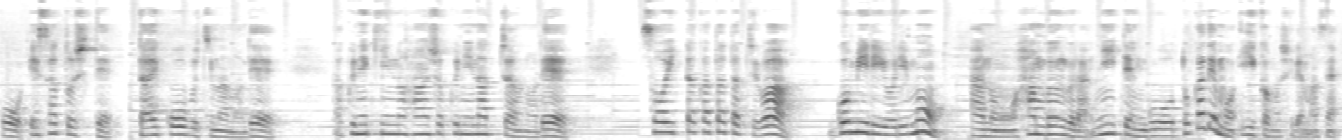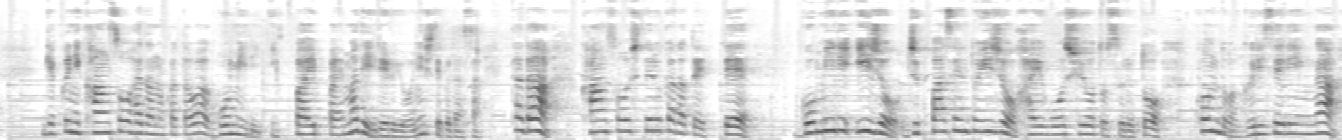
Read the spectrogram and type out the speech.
構餌として大好物なのでアクネ菌の繁殖になっちゃうのでそういった方たちは5ミリよりもあの、半分ぐらい、2.5とかでもいいかもしれません。逆に乾燥肌の方は5ミリいっぱいいっぱいまで入れるようにしてください。ただ、乾燥してるからといって、5ミリ以上、10%以上配合しようとすると、今度はグリセリンが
